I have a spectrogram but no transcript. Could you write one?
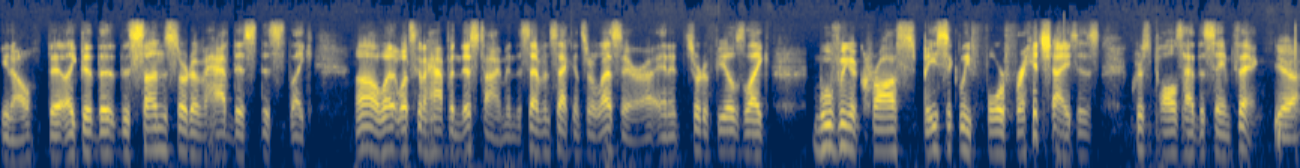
You know, that like the the the Suns sort of had this this like oh, what, what's going to happen this time in the seven seconds or less era? And it sort of feels like moving across basically four franchises, Chris Paul's had the same thing. Yeah.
